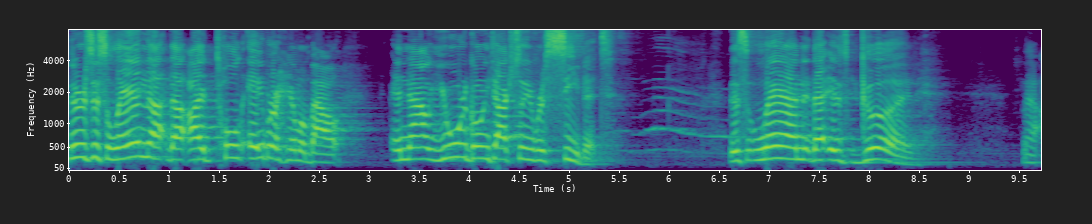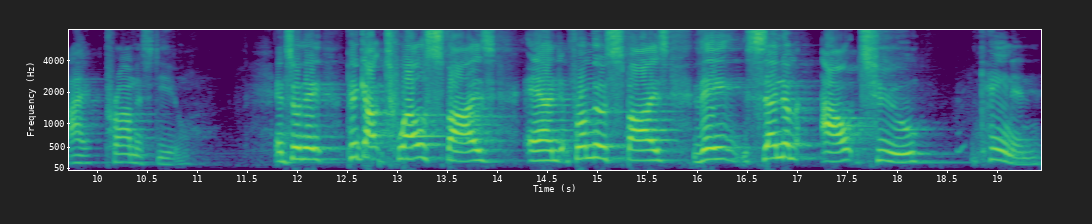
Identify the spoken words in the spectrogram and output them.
There's this land that, that I told Abraham about, and now you're going to actually receive it. This land that is good, that I promised you. And so they pick out 12 spies and from those spies, they send them out to Canaan,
